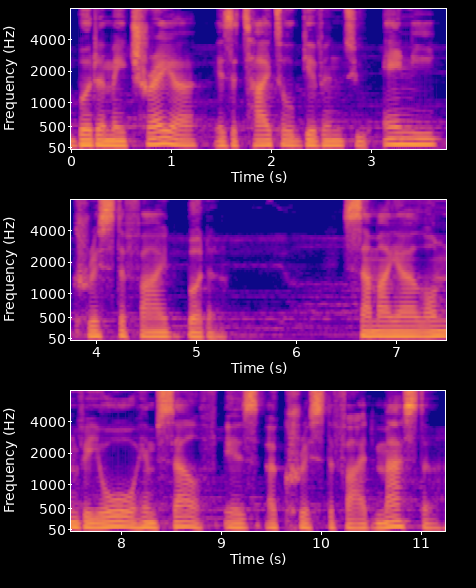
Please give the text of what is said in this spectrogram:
Buddha Maitreya is a title given to any Christified Buddha. Samael Aun himself is a Christified master,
